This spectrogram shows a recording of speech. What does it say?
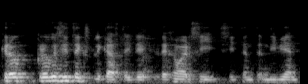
Creo, creo que sí te explicaste, déjame ver si, si te entendí bien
